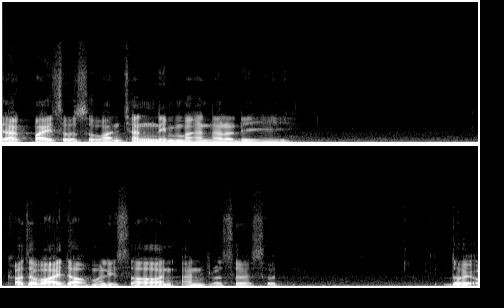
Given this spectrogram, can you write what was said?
จากไปสู่สวรรค์ชั้นนิมมานารดี เขาถวายดอกมะลิซ้อนอันประเสริฐสุด โดยอ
